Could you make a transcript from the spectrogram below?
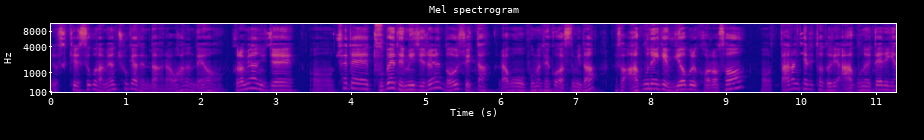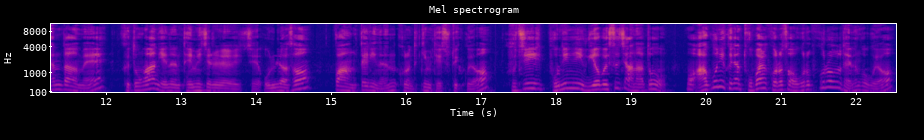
이 스킬 쓰고 나면 초기화된다 라고 하는데요. 그러면 이제 어, 최대 2배 데미지를 넣을 수 있다 라고 보면 될 것 같습니다. 그래서 아군에게 위협을 걸어서 어, 다른 캐릭터들이 아군을 때리게 한 다음에 그동안 얘는 데미지를 이제 올려서 꽝 때리는 그런 느낌이 될 수도 있고요. 굳이 본인이 위협을 쓰지 않아도 뭐 아군이 그냥 도발 걸어서 어그로 끌어도 되는 거고요.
